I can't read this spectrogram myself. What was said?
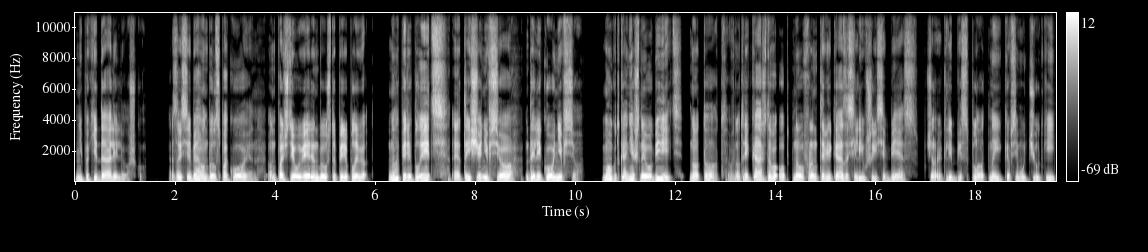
не покидали Лёшку. За себя он был спокоен, он почти уверен был, что переплывет. Но переплыть — это еще не все, далеко не все. Могут, конечно, и убить, но тот, внутри каждого опытного фронтовика, заселившийся без, человек ли бесплотный, ко всему чуткий,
